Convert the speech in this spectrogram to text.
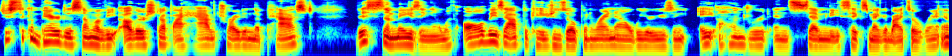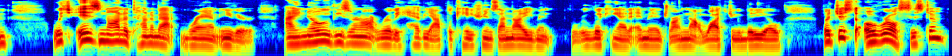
just to compare to some of the other stuff I have tried in the past, this is amazing, and with all these applications open right now, we are using 876 megabytes of RAM, which is not a ton of RAM either. I know these are not really heavy applications, I'm not even looking at an image or I'm not watching a video, but just the overall system,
